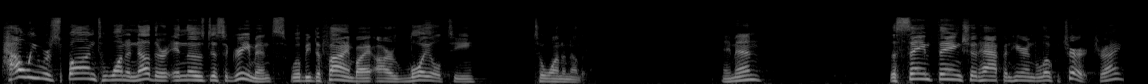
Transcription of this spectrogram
how we respond to one another in those disagreements will be defined by our loyalty to one another. Amen? The same thing should happen here in the local church, right?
